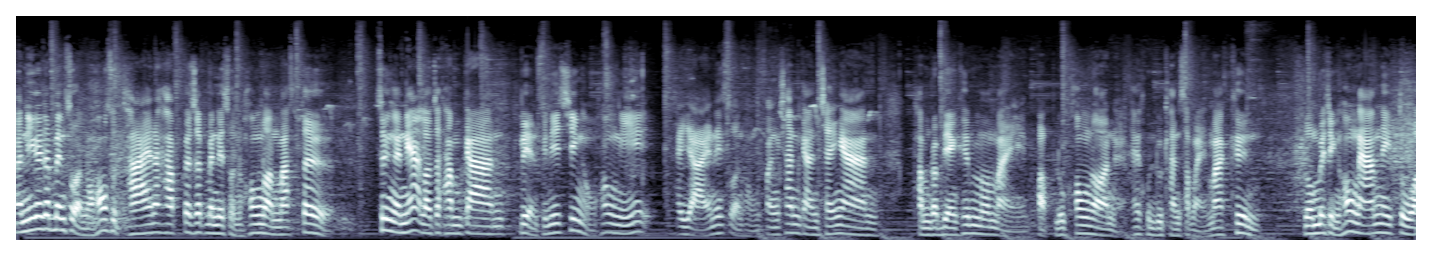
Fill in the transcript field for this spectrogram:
อันนี้ก็จะเป็นส่วนของห้องสุดท้ายนะครับ ก็จะเป็นในส่วนของห้องนอนมาสเตอร์ซึ่งอันเนี้ยเราจะทำการเปลี่ยนฟินิชชิ่งของห้องนี้ขยายในส่วนของฟังก์ชันการใช้งานทำระเบียงขึ้นมาใหม่ ปรับลุคห้องนอนน่ให้คุณดูทันสมัยมากขึ้น รวมไปถึงห้องน้ำในตัว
